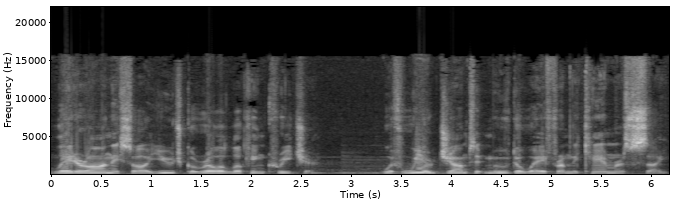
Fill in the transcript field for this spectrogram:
Later on, they saw a huge gorilla looking creature. With weird jumps, it moved away from the camera's sight.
